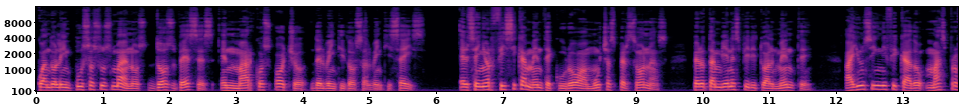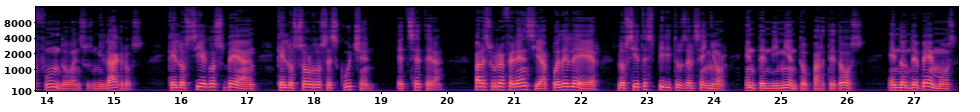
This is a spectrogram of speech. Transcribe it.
cuando le impuso sus manos dos veces en Marcos 8 del 22 al 26. El Señor físicamente curó a muchas personas, pero también espiritualmente. Hay un significado más profundo en sus milagros, que los ciegos vean, que los sordos escuchen, etc. Para su referencia puede leer Los siete espíritus del Señor, Entendimiento, parte 2, en donde vemos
